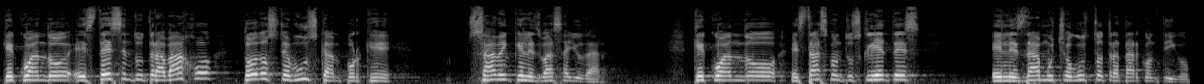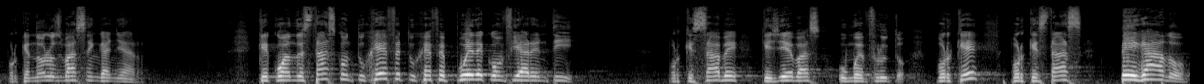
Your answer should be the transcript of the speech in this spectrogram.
Que cuando estés en tu trabajo, todos te buscan porque saben que les vas a ayudar. Que cuando estás con tus clientes, Él les da mucho gusto tratar contigo porque no los vas a engañar. Que cuando estás con tu jefe, tu jefe puede confiar en ti porque sabe que llevas un buen fruto. ¿Por qué? Porque estás pegado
